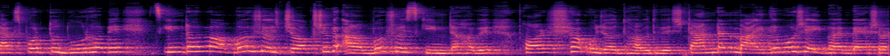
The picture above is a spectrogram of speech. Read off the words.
দাগ স্পট তো দূর হবে। স্কিনটা হবে অবশ্যই চকচকে আর অবশ্যই স্কিনটা হবে ফর্সা উজ্জ্বল ধবধবে টান টান বাইরে বসে এইভাবে বেসন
